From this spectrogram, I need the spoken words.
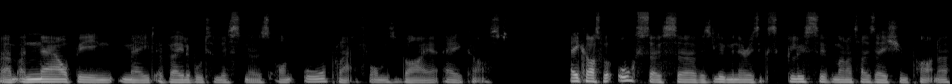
um, are now being made available to listeners on all platforms via Acast. Acast will also serve as Luminary's exclusive monetization partner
